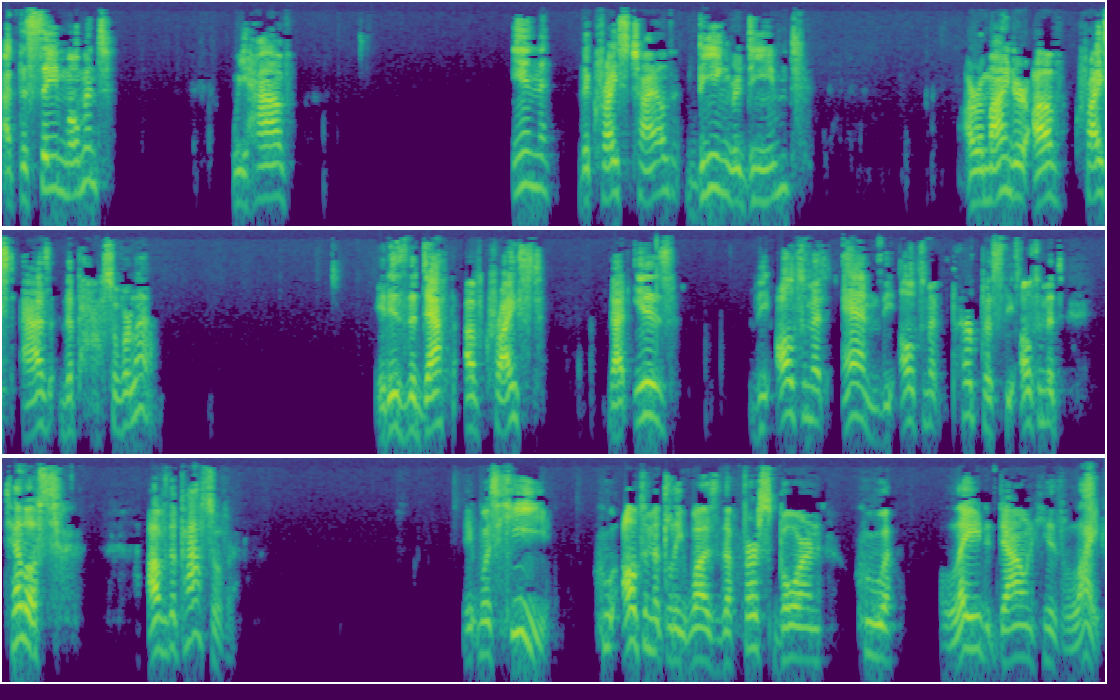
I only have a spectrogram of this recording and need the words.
At the same moment, we have in the Christ child being redeemed a reminder of Christ as the Passover lamb. It is the death of Christ that is the ultimate end, the ultimate purpose, the ultimate telos of the Passover. It was he who ultimately was the firstborn who laid down his life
